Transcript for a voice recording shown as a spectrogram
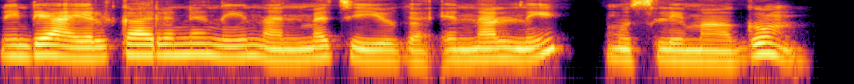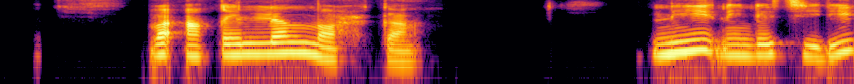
നിന്റെ അയൽക്കാരന് നീ നന്മ ചെയ്യുക. എന്നാൽ നീ മുസ്ലിമാകും. വ അഖില്ലൽ നൊഹ്ക നീ നിന്റെ ചിരി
